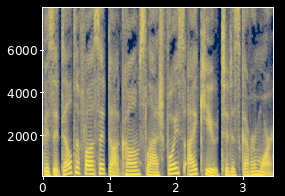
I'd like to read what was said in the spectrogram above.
Visit deltafaucet.com slash voice IQ to discover more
